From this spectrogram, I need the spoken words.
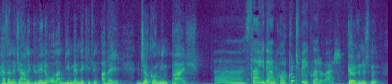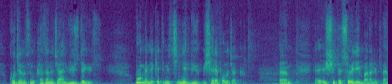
Kazanacağına güveni olan bir memleketin adayı. Jacqueline Page. Aa, sahiden korkunç bıyıkları var Gördünüz mü? Kocanızın kazanacağı yüzde yüz. Bu memleketimiz için ne büyük bir şeref olacak. Ee, e, şimdi söyleyin bana lütfen.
